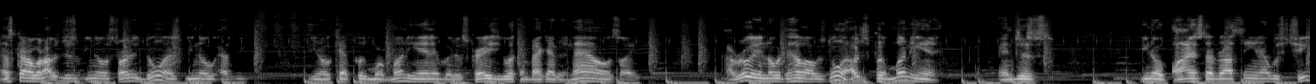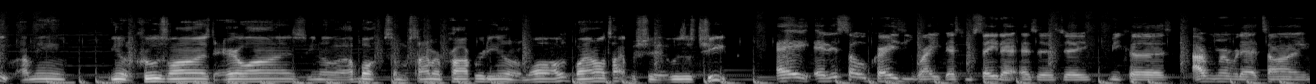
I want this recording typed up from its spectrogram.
that's kind of what i was just you know started doing as you know as we you know, kept putting more money in it. But it was crazy looking back at it now. It's like I really didn't know what the hell I was doing. I was just putting money in it and just, you know, buying stuff that I seen that was cheap. I mean, you know, the cruise lines, the airlines. You know, I bought some Simon property. You know, the mall. I was buying all type of shit. It was just cheap. Hey, and it's so crazy, right, that you say that SSJ because I remember that time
